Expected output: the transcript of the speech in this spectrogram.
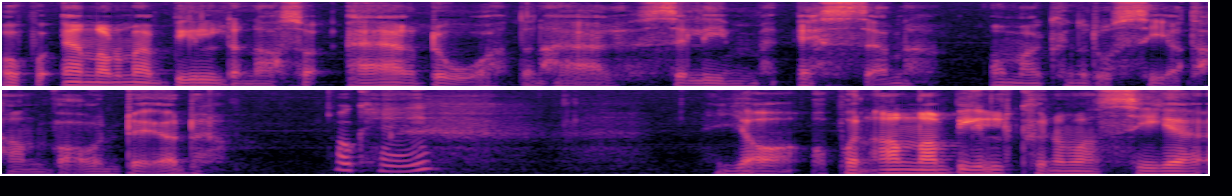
Och på en av de här bilderna så är då den här Selim Essen och man kunde då se att han var död. Okej. Ja, och på en annan bild kunde man se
